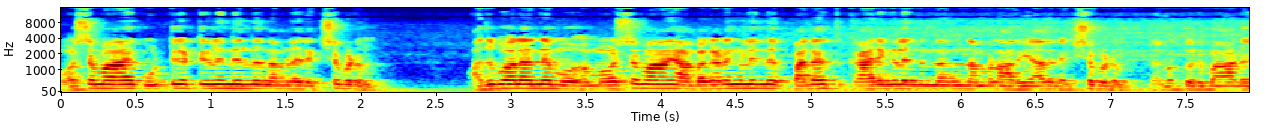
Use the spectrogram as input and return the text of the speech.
മോശമായ കൂട്ടുകെട്ടുകളിൽ നിന്ന് നമ്മൾ രക്ഷപ്പെടും. അതുപോലെ തന്നെ മോശമായ അപകടങ്ങളിൽ നിന്ന് പല കാര്യങ്ങളിൽ നിന്ന് നമ്മൾ അറിയാതെ രക്ഷപ്പെടും. നമുക്ക് ഒരുപാട്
